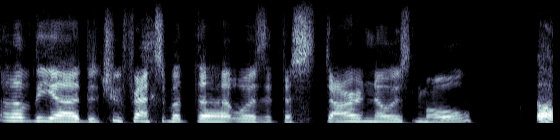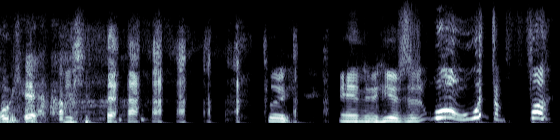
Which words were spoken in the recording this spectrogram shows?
I love the uh, the true facts about the what was it the star-nosed mole. Oh yeah. Like, and here's this. Whoa! What the fuck?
